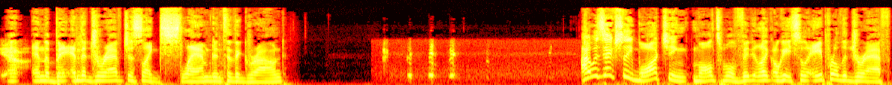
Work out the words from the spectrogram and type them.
Yeah. and the ba- and the giraffe just like slammed into the ground. I was actually watching multiple video like okay so April the giraffe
